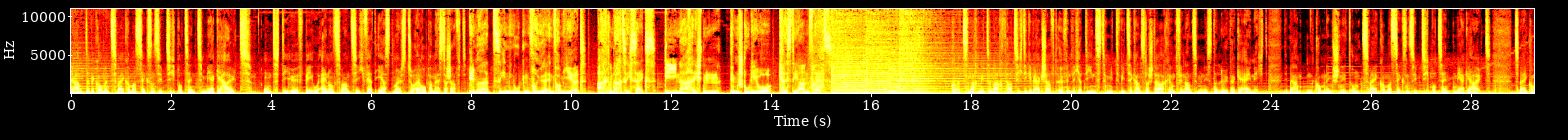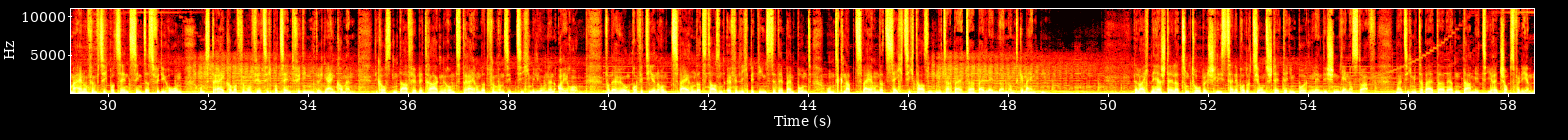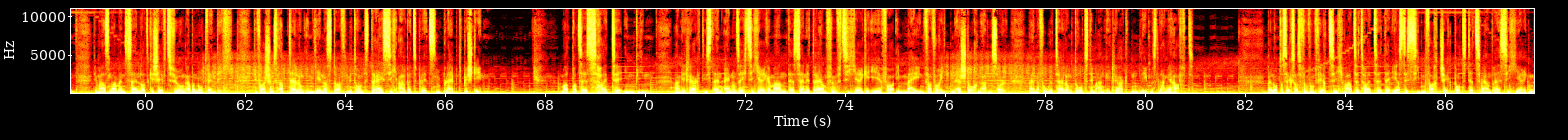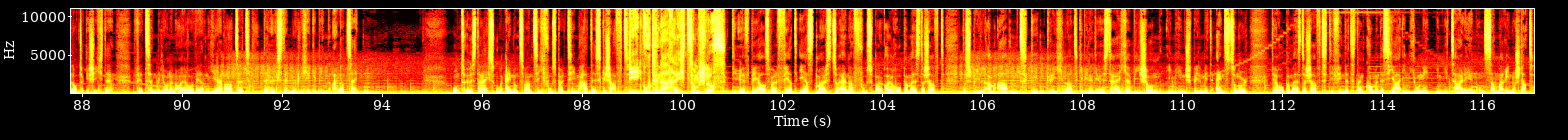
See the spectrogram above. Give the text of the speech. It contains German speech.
Beamte bekommen 2,76 Prozent mehr Gehalt und die ÖFB U21 fährt erstmals zur Europameisterschaft. Immer 10 Minuten früher informiert. 88.6 Die Nachrichten. Im Studio Christian Fritz. Kurz nach Mitternacht hat sich die Gewerkschaft öffentlicher Dienst mit Vizekanzler Strache und Finanzminister Löger geeinigt. Die Beamten kommen im Schnitt um 2,76 Prozent mehr Gehalt. 2,51 Prozent sind das für die hohen und 3,45 Prozent für die niedrigen Einkommen. Die Kosten dafür betragen rund 375 Millionen Euro. Von der Erhöhung profitieren rund 200.000 öffentlich Bedienstete beim Bund und knapp 260.000 Mitarbeiter bei Ländern und Gemeinden. Der Leuchtenhersteller zum Tobel schließt seine Produktionsstätte im burgenländischen Jennersdorf. 90 Mitarbeiter werden damit ihre Jobs verlieren. Die Maßnahmen seien laut Geschäftsführung aber notwendig. Die Forschungsabteilung in Jennersdorf mit rund 30 Arbeitsplätzen bleibt bestehen. Mordprozess heute in Wien. Angeklagt ist ein 61-jähriger Mann, der seine 53-jährige Ehefrau im Mai in Favoriten erstochen haben soll. Bei einer Verurteilung droht dem Angeklagten lebenslange Haft. Bei Lotto 6 aus 45 wartet heute der erste Siebenfach-Jackpot der 32-jährigen Lottogeschichte. 14 Millionen Euro werden hier erwartet, der höchste mögliche Gewinn aller Zeiten. Und Österreichs U21-Fußballteam hat es geschafft. Die gute Nachricht zum Schluss. Die ÖFB-Auswahl fährt erstmals zu einer Fußball-Europameisterschaft. Das Spiel am Abend gegen Griechenland gewinnen die Österreicher wie schon im Hinspiel mit 1 zu 0. Die Europameisterschaft, die findet dann kommendes Jahr im Juni in Italien und San Marino statt.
